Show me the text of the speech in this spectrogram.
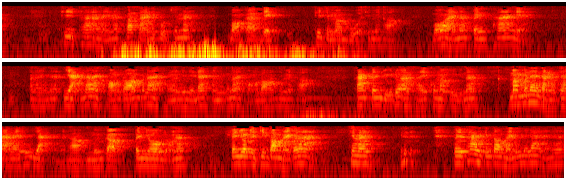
ครับ ที่พระอะไรนะพระสารีบุตรใช่ไหมบอกกับเด็กที่จะมาบวชใช่ไหมครับบอกว่าอะไรนะเป็นพระเนี่ยอะไรนะอยากได้ของร้อนก็ได้ของเย็นอยากได้ของเย็นก็ได้ของร้อนใช่ไหมครับ การเป็นอยู่ด้วยอาศัยคนเราอื่นนะมันไม่ได้ดั่งใจอะไรทุกอย่างนะครับ เหมือนกับเป็นโยมหรอกนะเป็นโยมจะกินตอนไหนก็ได้ ใช่ไหมเป็นพระจะกินตอนไหนนี่ไม่ได้นะ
